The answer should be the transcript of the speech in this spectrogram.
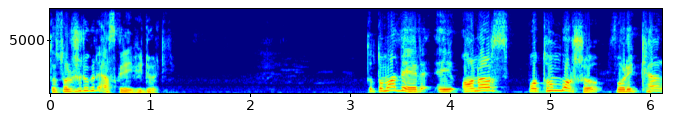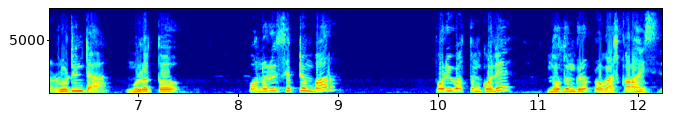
তো চলো শুরু করি আজকের এই ভিডিওটি। তো তোমাদের এই অনার্স প্রথম বর্ষ পরীক্ষার রুটিনটা মূলত পনেরোই সেপ্টেম্বর পরিবর্তন করে নতুন করে প্রকাশ করা হয়েছে।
